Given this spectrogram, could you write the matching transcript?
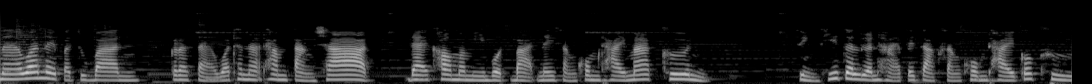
แม้ว่าในปัจจุบัน กระแสวัฒนธรรมต่างชาติ ได้เข้ามามีบทบาทในสังคมไทยมากขึ้น สิ่งที่จะเลือนหายไปจากสังคมไทยก็คือ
